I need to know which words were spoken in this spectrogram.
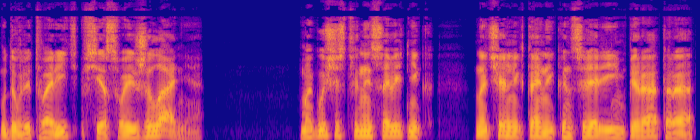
удовлетворить все свои желания. Могущественный советник, начальник тайной канцелярии императора,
